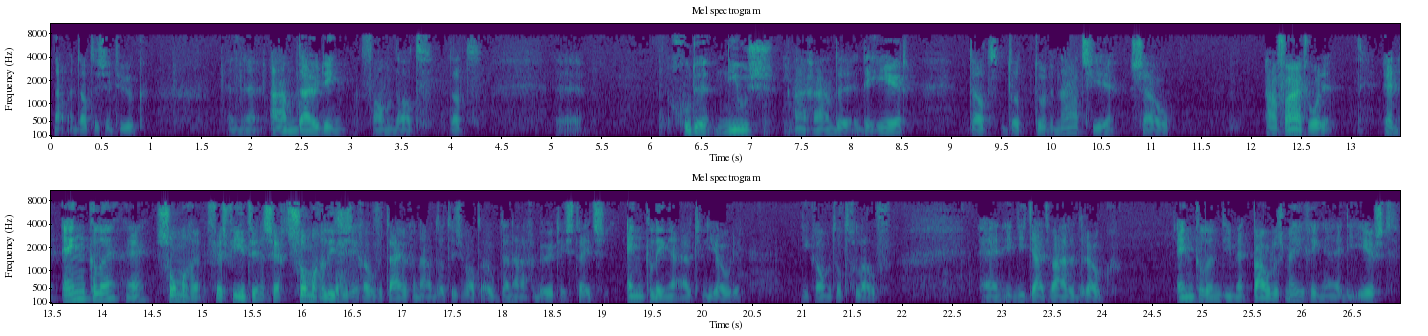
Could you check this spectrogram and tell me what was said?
Nou, en dat is natuurlijk een uh, aanduiding van dat, dat uh, goede nieuws aangaande de Heer, dat dat door de natie zou aanvaard worden. En enkele, hè, sommige, vers 24 zegt, sommigen lieten zich overtuigen. Nou, dat is wat ook daarna gebeurd is. Steeds enkelingen uit de Joden, die komen tot geloof. En in die tijd waren er ook enkelen die met Paulus meegingen, die eerst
